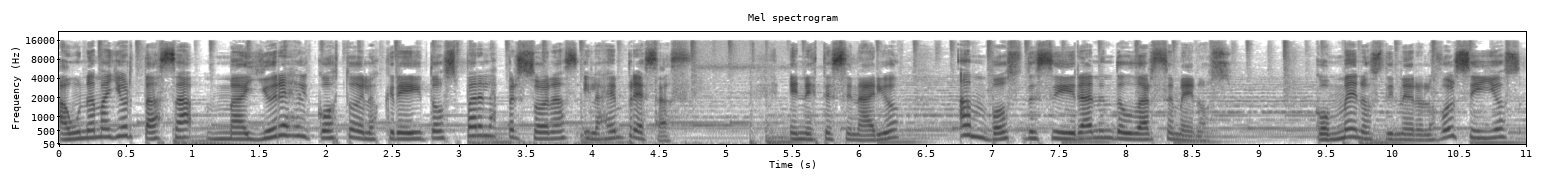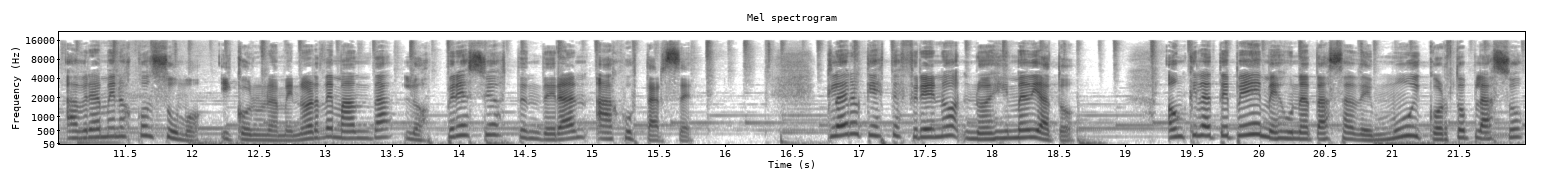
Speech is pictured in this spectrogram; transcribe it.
A una mayor tasa, mayor es el costo de los créditos para las personas y las empresas. En este escenario, ambos decidirán endeudarse menos. Con menos dinero en los bolsillos habrá menos consumo y con una menor demanda los precios tenderán a ajustarse. Claro que este freno no es inmediato. Aunque la TPM es una tasa de muy corto plazo,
